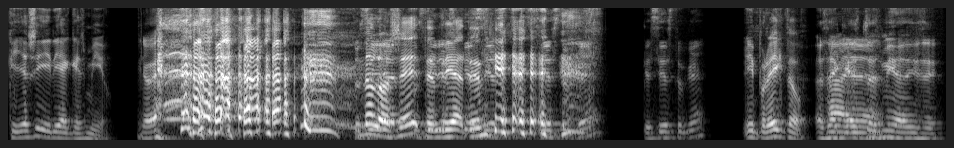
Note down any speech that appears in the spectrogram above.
que yo sí diría que es mío. ¿Tú no lo sé, tendría... tendría... es- ¿Sí es tu qué? ¿Que sí es tu qué? Mi proyecto. o sea Ah, que ya, esto es mío, dice.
